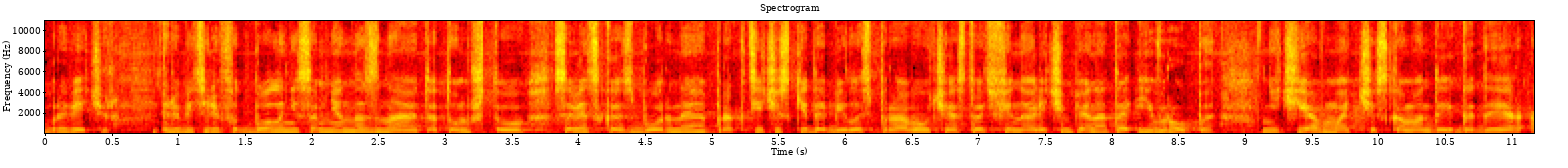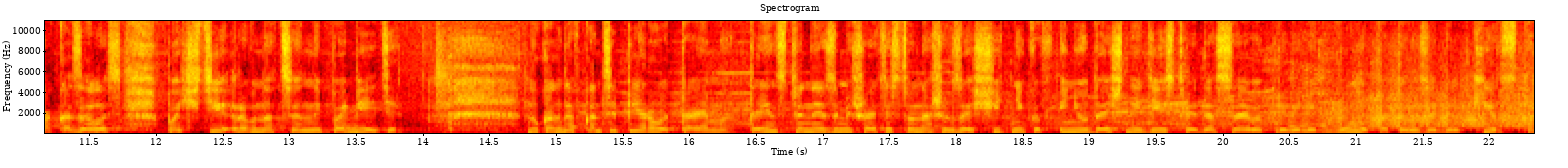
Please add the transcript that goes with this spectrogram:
вечер. Любители футбола, несомненно, знают о том, что советская сборная практически добилась права участвовать в финале чемпионата Европы. Ничья в матче с командой ГДР оказалась почти равноценной победе. Но когда в конце первого тайма таинственное замешательство наших защитников и неудачные действия Досаева привели к голу, который забил Кирстен,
